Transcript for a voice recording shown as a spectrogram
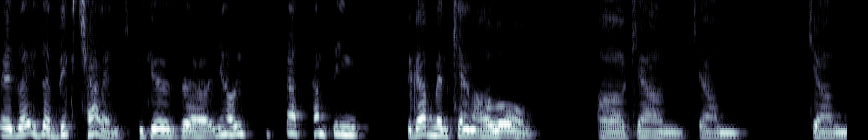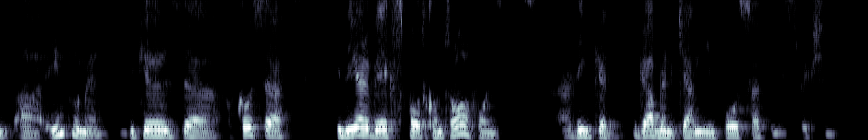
is a, is a big challenge because uh, you know it's it's not something the government can alone uh, can can can uh, implement because uh, of course in the area of export control, for instance, I think government can impose certain restrictions.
